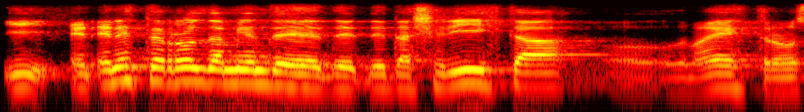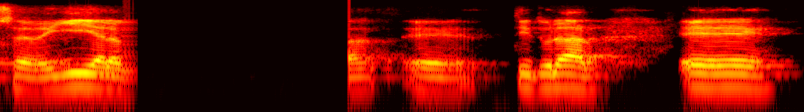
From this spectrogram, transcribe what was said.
Y en, este rol también de, tallerista o de maestro, no sé, de guía, lo eh, titular, eh,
